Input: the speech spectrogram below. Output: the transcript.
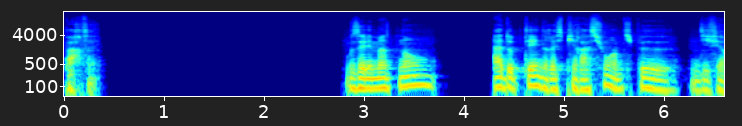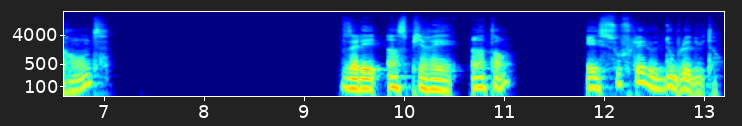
Parfait. Vous allez maintenant adopter une respiration un petit peu différente. Vous allez inspirer un temps et souffler le double du temps.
